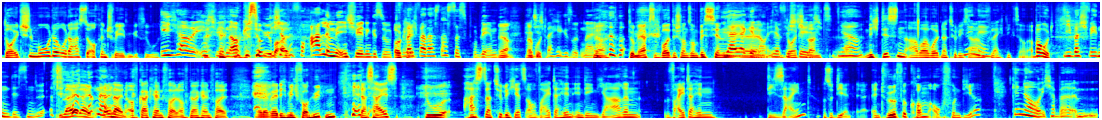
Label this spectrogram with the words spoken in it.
deutschen Mode oder hast du auch in Schweden gesucht? Ich habe in Schweden auch gesucht. ich habe vor allem in Schweden gesucht. Okay. Vielleicht war das das, das Problem. Ja, na Hätte gut. ich mal hier gesucht. Nein. Ja, du merkst, ich wollte schon so ein bisschen Ja, ja, genau. äh, Ja, Deutschland ich. Ja. äh, nicht dissen, aber wollte natürlich Nee, sagen, nee. vielleicht liegt es auch. Aber gut. Lieber Schweden dissen. Nein, nein, nein, nein, auf gar keinen Fall, auf gar keinen Fall. Ja, da werde ich mich verhüten. Das heißt, du hast natürlich jetzt auch weiterhin in den Jahren weiterhin designt, also die Ent- Entwürfe kommen auch von dir. Genau, ich habe ähm,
